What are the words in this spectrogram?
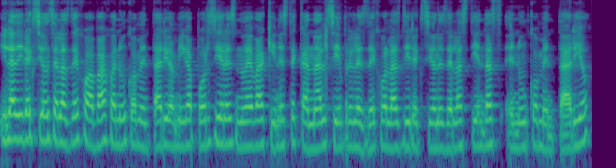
Y la dirección se las dejo abajo en un comentario, amiga, por si eres nueva aquí en este canal, siempre les dejo las direcciones de las tiendas en un comentario.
